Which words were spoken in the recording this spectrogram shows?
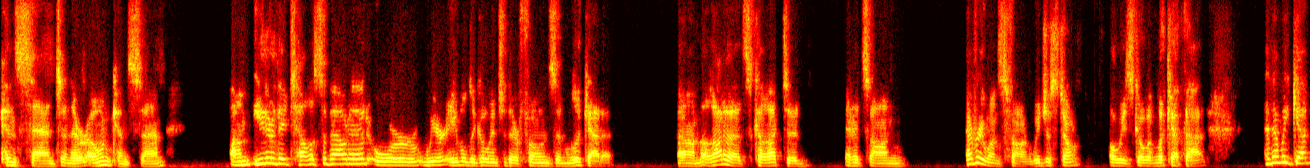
consent and their own consent. Um, either they tell us about it or we're able to go into their phones and look at it. Um, a lot of that's collected and it's on everyone's phone. We just don't always go and look at that. And then we get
